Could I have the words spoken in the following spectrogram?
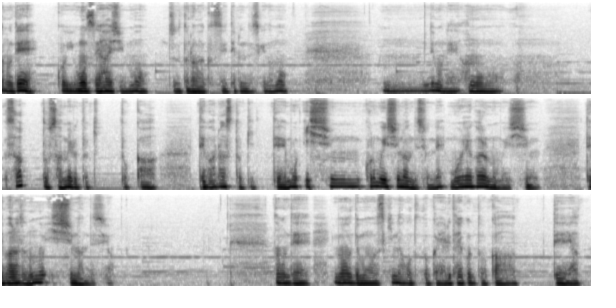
なのでこういう音声配信もずっと長く続いてるんですけども。うんでもねあのさっと冷める時とか手放す時ってもう一瞬これも一瞬なんですよね。燃え上がるのも一瞬。手放すのも一瞬なんですよ。なので今までも好きなこととかやりたいこととかあってやって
